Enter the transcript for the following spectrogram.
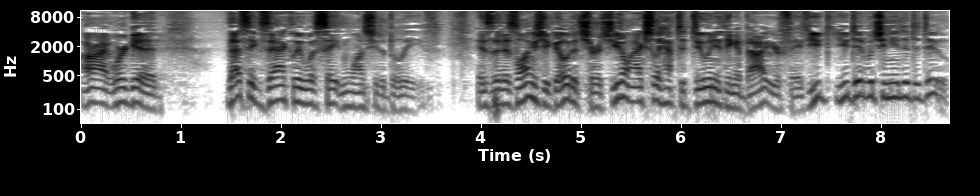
All right, we're good. That's exactly what Satan wants you to believe is that as long as you go to church, you don't actually have to do anything about your faith. You, you did what you needed to do.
